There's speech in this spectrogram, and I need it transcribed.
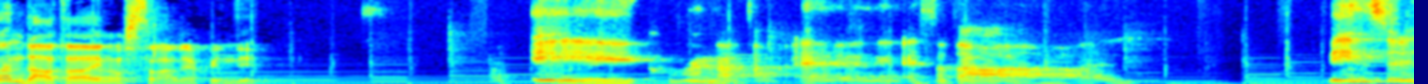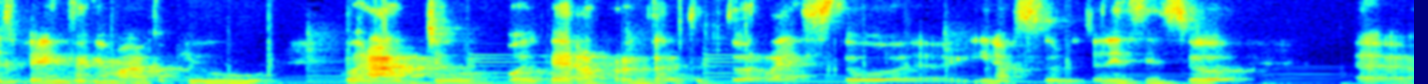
andata in Australia quindi? E come è andata? È, è stata, penso, l'esperienza che mi ha dato più coraggio poi per affrontare tutto il resto eh, in assoluto. Nel senso, eh,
